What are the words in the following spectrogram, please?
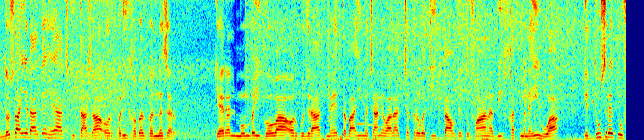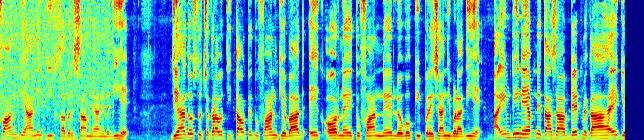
दोस्तों, आइए डालते हैं आज की ताज़ा और बड़ी खबर पर नज़र। केरल, मुंबई, गोवा और गुजरात में तबाही मचाने वाला चक्रवती तावते तूफ़ान अभी ख़त्म नहीं हुआ कि दूसरे तूफ़ान के आने की खबर सामने आने लगी है। जी हाँ दोस्तों, चक्रवती तावते तूफ़ान के बाद एक और नए तूफ़ान ने लोगों की परेशानी बढ़ा दी है। आईएमडी ने अपने ताज़ा अपडेट में कहा है कि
